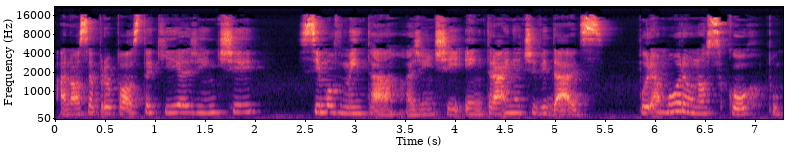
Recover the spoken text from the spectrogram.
A nossa proposta aqui é a gente se movimentar, a gente entrar em atividades por amor ao nosso corpo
